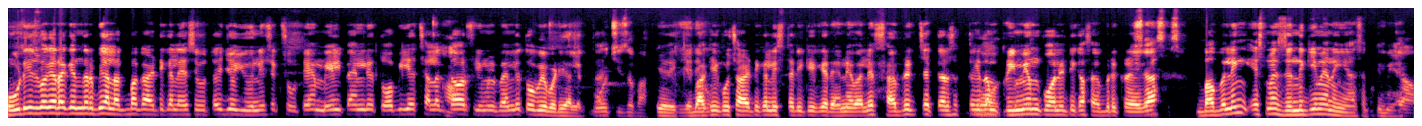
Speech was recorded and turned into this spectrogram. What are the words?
हुडीज वगैरह के अंदर भी लगभग आर्टिकल ऐसे होते हैं जो यूनिसेक्स होते हैं। मेल पहन ले तो भी अच्छा लगता है हाँ। और फीमेल पहन ले तो भी बढ़िया लगता है। वो चीज़ें ये देखिए बाकी कुछ आर्टिकल इस तरीके के रहने वाले फैब्रिक चेक कर सकते हो एकदम प्रीमियम क्वालिटी का फैब्रिक रहेगा। बबलिंग इसमें ज़िंदगी में नहीं आ सकती भैया।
